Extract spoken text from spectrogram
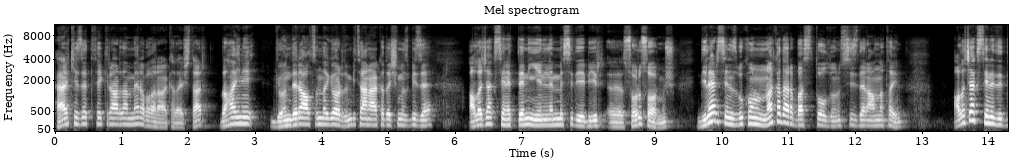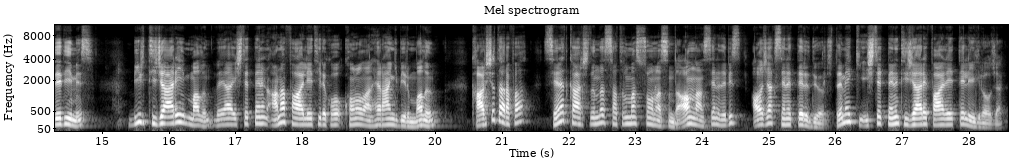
Herkese tekrardan merhabalar arkadaşlar. Daha yeni gönderi altında gördüm. Bir tane arkadaşımız bize alacak senetlerinin yenilenmesi diye bir e, soru sormuş. Dilerseniz bu konunun ne kadar basit olduğunu sizlere anlatayım. Alacak senedi dediğimiz bir ticari malın veya işletmenin ana faaliyetiyle ko- konu olan herhangi bir malın karşı tarafa senet karşılığında satılması sonrasında alınan senede biz alacak senetleri diyoruz. Demek ki işletmenin ticari faaliyetleriyle ilgili olacak.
